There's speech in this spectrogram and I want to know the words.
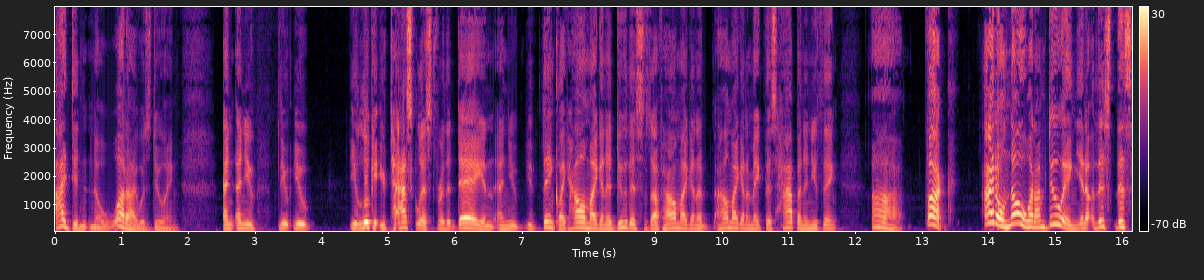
I didn't know what I was doing. And, and you, you, you, you look at your task list for the day and, and you, you think like, how am I going to do this stuff? How am I to, how am I to make this happen? And you think, ah, fuck, I don't know what I'm doing. You know, this, this,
